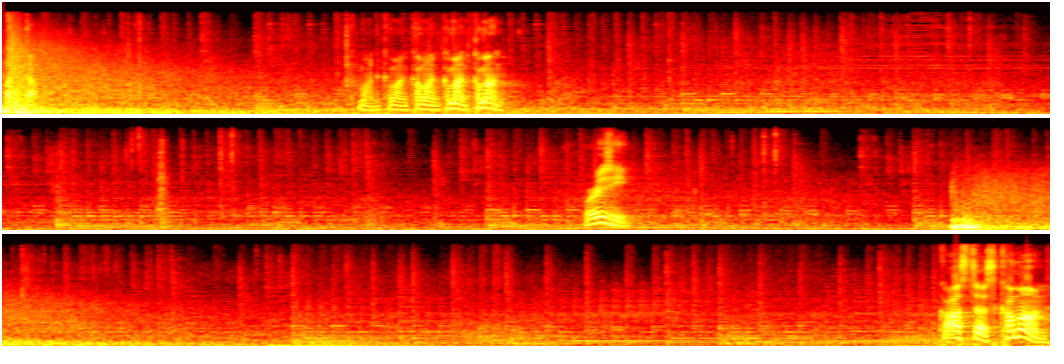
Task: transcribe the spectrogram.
What the? Come on, come on, come on, come on, come on. Where is he? Kostas, come on!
